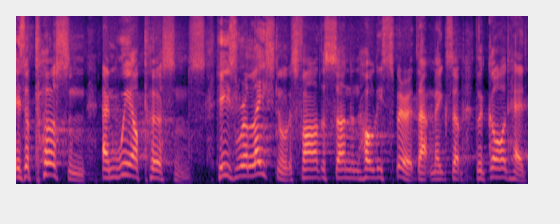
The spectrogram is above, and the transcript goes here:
is a person and we are persons. He's relational. It's Father, Son, and Holy Spirit. That makes up the Godhead.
